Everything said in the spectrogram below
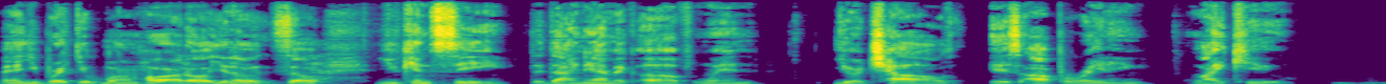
man, you break your mom heart or, you know, so Yeah. you can see the dynamic of when your child is operating like you. Mhm.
